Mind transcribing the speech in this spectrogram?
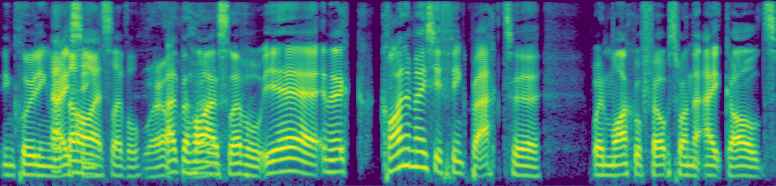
including At racing. At the highest level. Wow. At the Wow. highest level, yeah. And it kind of makes you think back to when Michael Phelps won the eight golds,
